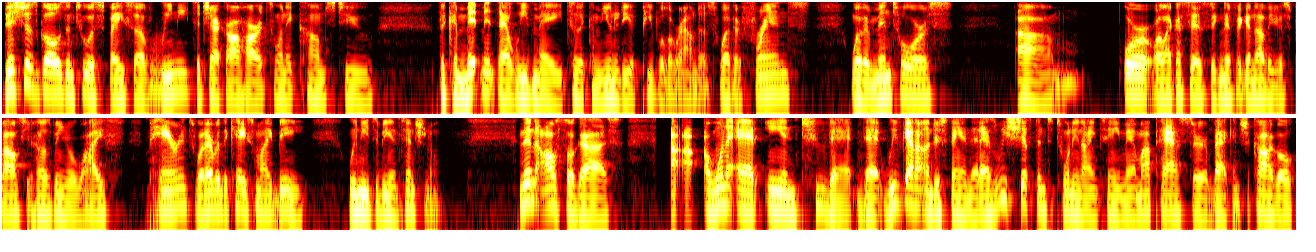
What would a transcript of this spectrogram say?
this just goes into a space of we need to check our hearts when it comes to the commitment that we've made to the community of people around us, whether friends, whether mentors, um, or, or like I said, significant other, your spouse, your husband, your wife, parents, whatever the case might be. We need to be intentional. And then also, guys, I, I want to add in to that that we've got to understand that as we shift into 2019, man, my pastor back in Chicago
